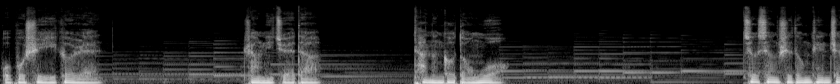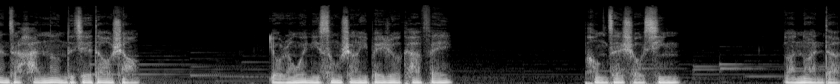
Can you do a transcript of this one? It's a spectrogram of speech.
我不是一个人，让你觉得他能够懂我，就像是冬天站在寒冷的街道上，有人为你送上一杯热咖啡，捧在手心，暖暖的；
